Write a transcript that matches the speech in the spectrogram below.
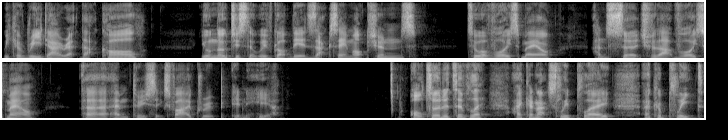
we can redirect that call. You'll notice that we've got the exact same options to a voicemail and search for that voicemail uh, M365 group in here. Alternatively, I can actually play a complete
